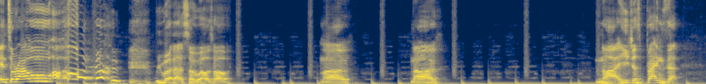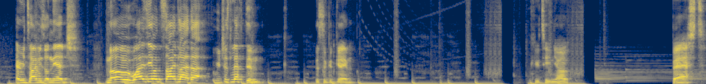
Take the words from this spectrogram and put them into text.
Into Raul. Oh, no. We worked that so well as well. No. No. Nah, he just bangs that. Every time he's on the edge. No, why is he on side like that? We just left him. This is a good game. Coutinho. Best.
